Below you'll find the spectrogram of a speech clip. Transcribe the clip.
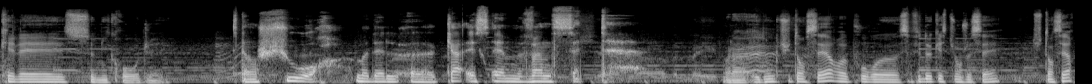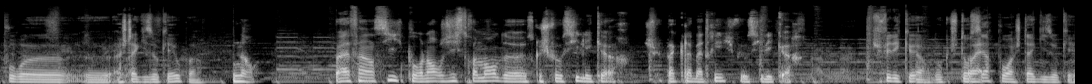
quel est ce micro, Jay C'est un Shure modèle euh, KSM 27. Voilà. Et donc tu t'en sers pour. euh, ça fait deux questions, je sais. Tu t'en sers pour euh, euh, hashtag is ok ou pas? Non. Bah, Enfin, si, pour l'enregistrement de. Parce que je fais aussi les chœurs. Je fais pas que la batterie, je fais aussi les chœurs. Tu fais les cœurs. Donc tu t'en Ouais. sers pour hashtag is. Donc, euh,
